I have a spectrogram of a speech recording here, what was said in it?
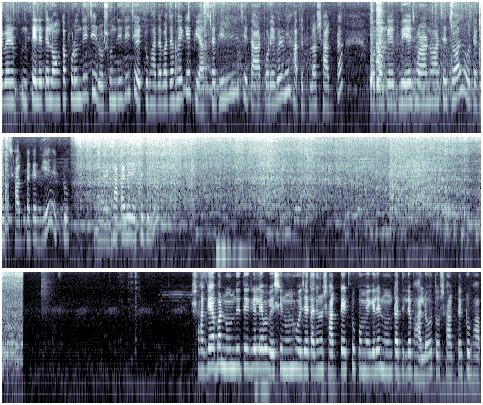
এবার তেলেতে লঙ্কা ফোড়ন দিয়েছি, রসুন দিয়ে দিয়েছি, একটু ভাজা ভাজা হয়ে গিয়ে পেঁয়াজটা দিয়ে দিয়েছি। তারপরে এবার আমি হাতে তোলা শাকটা ওটাকে ধুয়ে ঝরানো আছে জল, ওটাকে শাকটাকে দিয়ে একটু মানে ঢাকা দিয়ে রেখে দেবো। শাকে আবার নুন দিতে গেলে আবার বেশি নুন হয়ে যায়, তার জন্য শাকটা একটু কমে গেলে নুনটা দিলে ভালো। তো শাকটা একটু ভাপ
